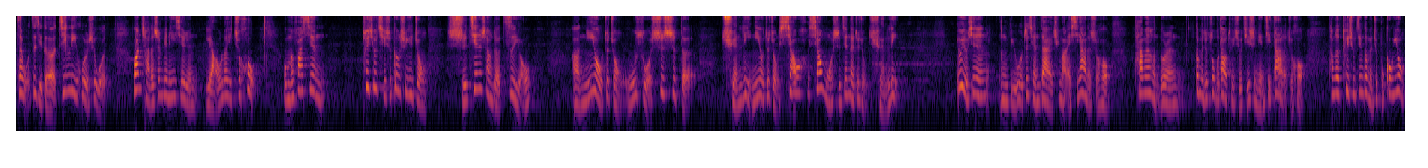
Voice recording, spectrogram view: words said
在我自己的经历或者是我观察了身边的一些人聊了之后，我们发现退休其实更是一种时间上的自由啊，你有这种无所事事的权利，你有这种消消磨时间的这种权利，因为有些人，嗯，比如我之前在去马来西亚的时候。他们很多人根本就做不到退休，即使年纪大了之后，他们的退休金根本就不够用，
